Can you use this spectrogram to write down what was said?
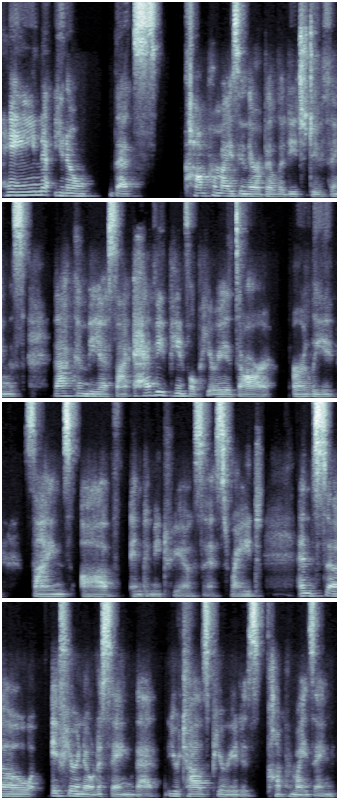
pain, you know, that's compromising their ability to do things, that can be a sign. Heavy, painful periods are early signs of endometriosis, right? And so if you're noticing that your child's period is compromising,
